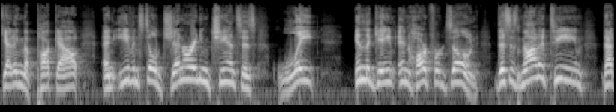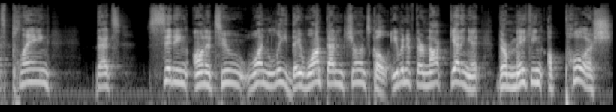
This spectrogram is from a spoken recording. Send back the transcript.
getting the puck out, and even still generating chances late in the game in Hartford zone. This is not a team that's playing, that's sitting on a 2 1 lead. They want that insurance goal. Even if they're not getting it, they're making a push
